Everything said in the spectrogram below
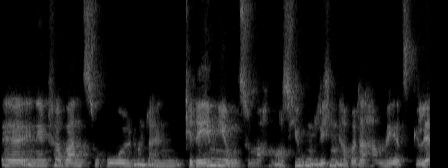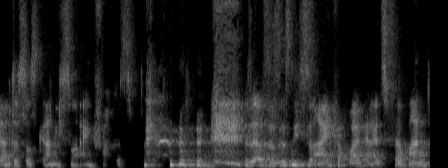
äh, in den Verband zu holen und ein Gremium zu machen aus Jugendlichen. Aber da haben wir jetzt gelernt, dass das gar nicht so einfach ist. also es ist nicht so einfach, weil wir als Verband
